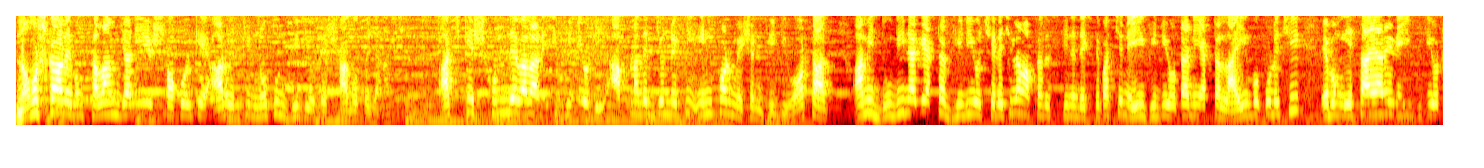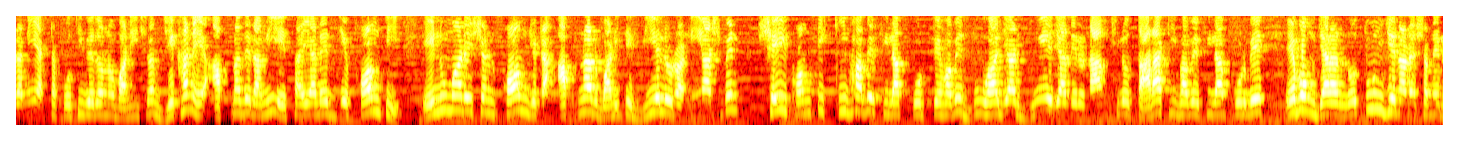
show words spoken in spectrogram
নমস্কার এবং সালাম জানিয়ে সকলকে আরও একটি নতুন ভিডিওতে স্বাগত জানাচ্ছি। আজকে সন্ধেবেলার এই ভিডিওটি আপনাদের জন্য একটি ইনফরমেশন ভিডিও অর্থাৎ আমি দুদিন আগে একটা ভিডিও ছেড়েছিলাম, আপনাদের স্ক্রিনে দেখতে পাচ্ছেন, এই ভিডিওটা নিয়ে একটা লাইভও করেছি এবং এসআইআর এর এই ভিডিওটা নিয়ে একটা প্রতিবেদনও বানিয়েছিলাম, যেখানে আপনাদের আমি এসআইআর এর যে ফর্মটি এনুমারেশন ফর্ম যেটা আপনার বাড়িতে বিএলওরা নিয়ে আসবেন, সেই ফর্মটি কীভাবে ফিল করতে হবে দু হাজার দুয়ে যাদের নাম ছিল তারা কীভাবে ফিল করবে এবং যারা নতুন জেনারেশনের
